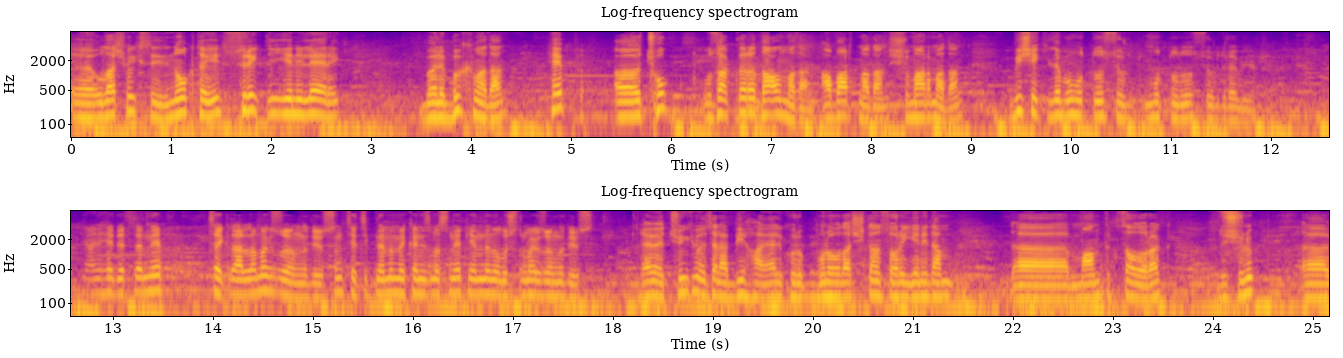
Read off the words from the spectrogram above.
eee, ulaşmak istediği noktayı sürekli yenileyerek böyle bıkmadan hep eee, çok uzaklara dalmadan, abartmadan, şımarmadan bir şekilde bu mutluluğu sür- mutluluğu sürdürebilir. Yani hedeflerini hep tekrarlamak zorunda diyorsun. Tetikleme mekanizmasını hep yeniden oluşturmak zorunda diyorsun. Evet çünkü mesela bir hayal kurup buna ulaştıktan sonra yeniden e, mantıksal olarak düşünüp e,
